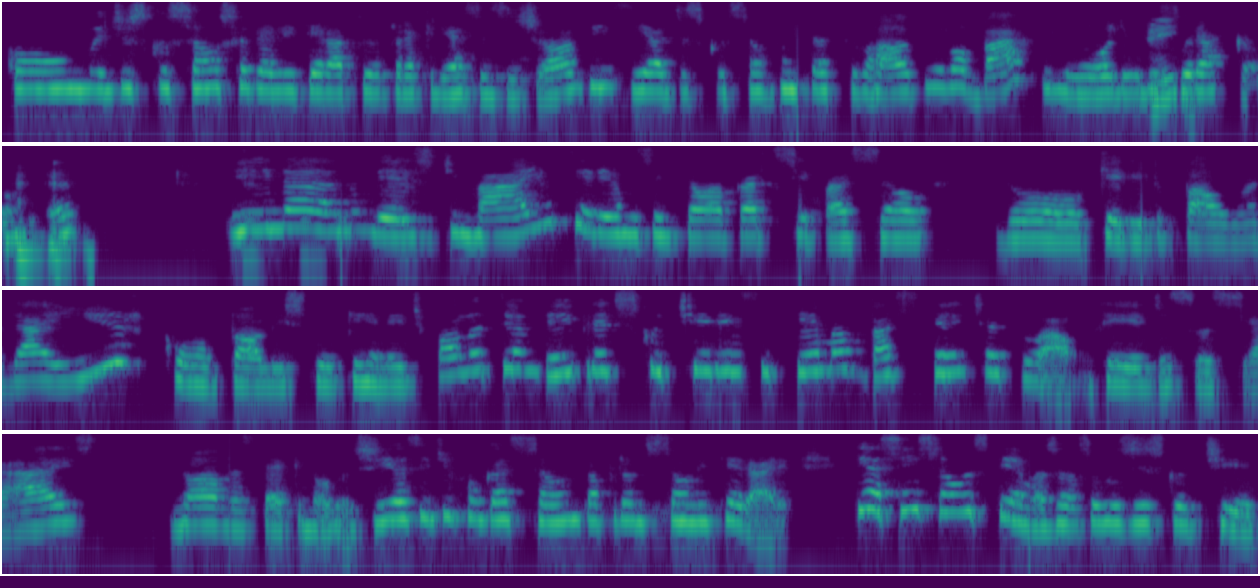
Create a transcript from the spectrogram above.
com uma discussão sobre a literatura para crianças e jovens e a discussão muito atual do Lobato no Olho do Furacão. Né? E na, no mês de maio teremos então a participação do querido Paulo Adair, com o Paulo Stuck e René de Paula, também para discutir esse tema bastante atual, redes sociais, novas tecnologias e divulgação da produção literária. E assim são os temas. Nós vamos discutir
